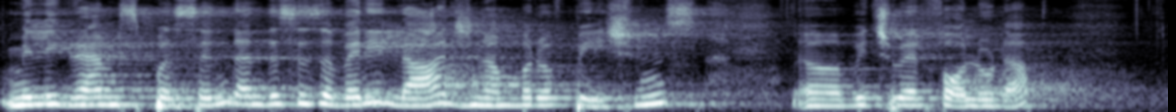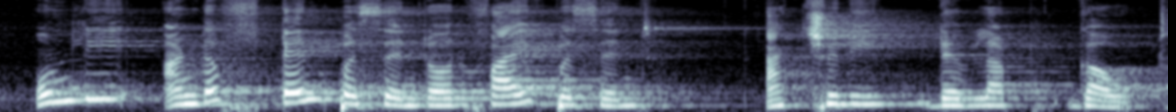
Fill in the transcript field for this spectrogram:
milligrams percent, and this is a very large number of patients uh, which were followed up, only under 10% or 5% actually developed gout.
